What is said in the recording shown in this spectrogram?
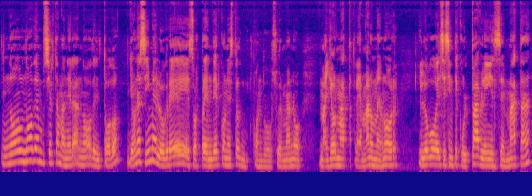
no, no de cierta manera, no del todo. Y aún así me logré sorprender con esto cuando su hermano mayor mata al hermano menor y luego él se siente culpable y se mata.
